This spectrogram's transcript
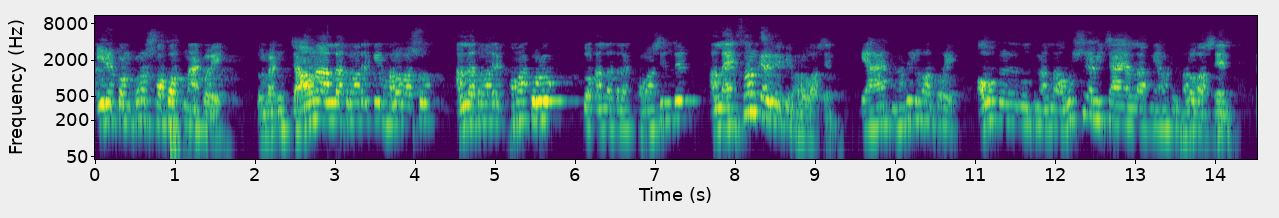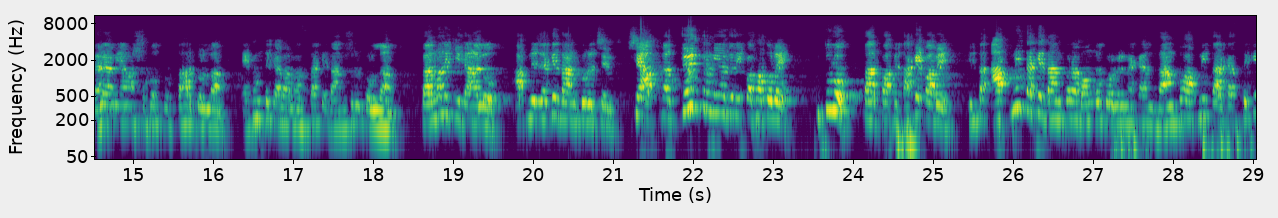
এরকম কোন শপথ না করে। তোমরা কি চাও না আল্লাহ তোমাদেরকে ভালোবাসো আল্লাহ তোমাদের ক্ষমা করুক? তো আল্লাহ তাআলা ক্ষমাশীলদের, আল্লাহ ইহসানকারীদেরকে ভালোবাসেন। এই আয়াত নাযিল হওয়ার পরে অবকর বলছেন, আল্লাহ, অবশ্যই আমি চাই আল্লাহ আপনি আমাকে ভালোবাসেন। তাহলে আমি আমার শপথ প্রত্যাহার করলাম, এখন থেকে আবার নাস্তাকে দান শুরু করলাম। তার মানে কি দাঁড়াল? আপনি যাকে দান করেছেন, সে আপনার চরিত্র নিয়ে যদি কথা তোলে তুলো, তার পাবে তাকে পাবে। কিন্তু আপনি তাকে দান করা বন্ধ করবেন না, কারণ দান তো আপনি তার কাছ থেকে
